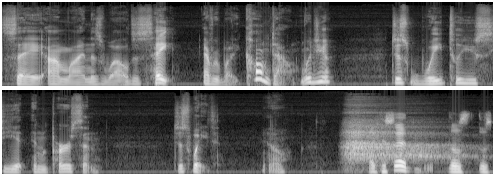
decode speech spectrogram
say online as well, just, hey, everybody, calm down, would you? Just wait till you see it in person. Just wait, you know? like i said those those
